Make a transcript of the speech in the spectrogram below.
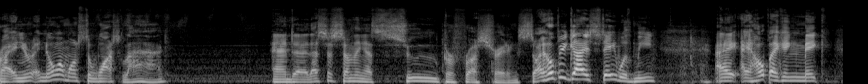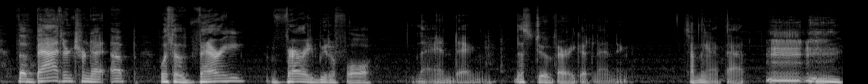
right? And no one wants to watch lag. And uh, that's just something that's super frustrating. So I hope you guys stay with me. I, I hope I can make the bad internet up with a very, very beautiful landing. Let's do a very good landing. Something like that.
